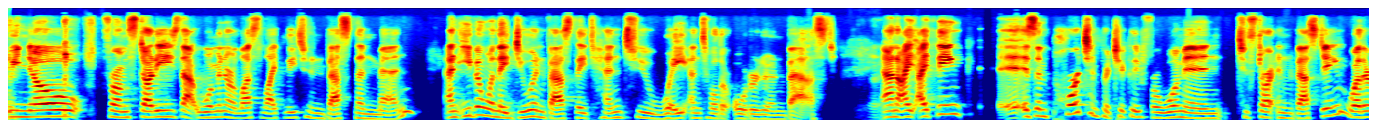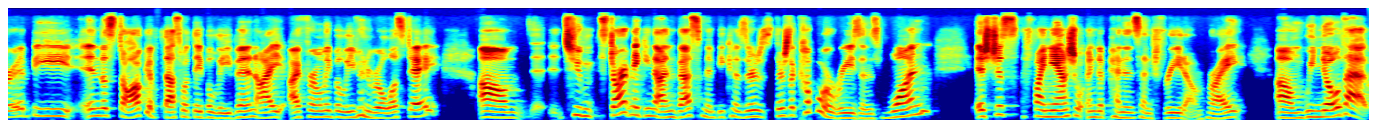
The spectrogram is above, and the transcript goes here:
we know from studies that women are less likely to invest than men. And even when they do invest, they tend to wait until they're older to invest. Right. And I, I think it's important, particularly for women, to start investing, whether it be in the stock, if that's what they believe in. I, I firmly believe in real estate. Um, to start making that investment because there's there's a couple of reasons. One, it's just financial independence and freedom, right? Um, we know that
